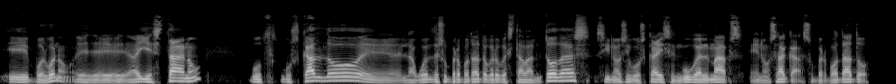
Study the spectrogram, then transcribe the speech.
eh, pues bueno, eh, ahí está, ¿no? buscadlo, en eh, la web de Superpotato creo que estaban todas, si no, si buscáis en Google Maps en Osaka Superpotato,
